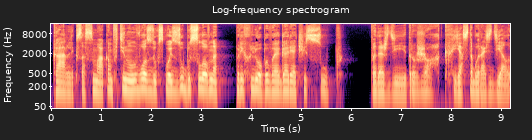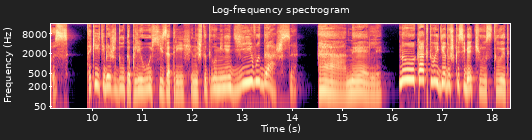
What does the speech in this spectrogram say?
Карлик со смаком втянул воздух сквозь зубы, словно прихлебывая горячий суп. «Подожди, дружок, я с тобой разделаюсь. Такие тебя ждут оплеухи и затрещины, что ты у меня диву дашься. А, Нелли, ну как твой дедушка себя чувствует?»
